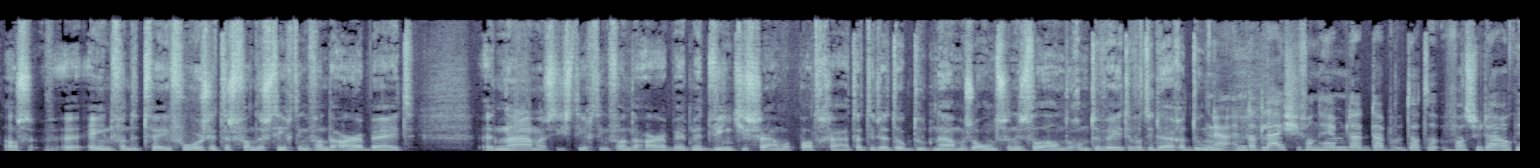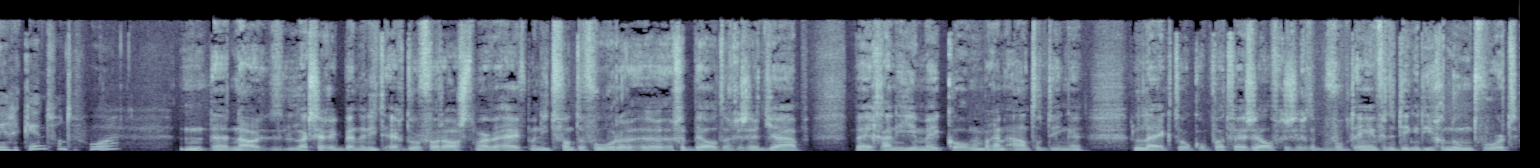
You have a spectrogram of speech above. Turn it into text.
als eh, een van de twee voorzitters van de Stichting van de Arbeid... eh, namens die Stichting van de Arbeid met windjes samen op pad gaat... dat hij dat ook doet namens ons. Is het wel handig om te weten wat hij daar gaat doen. Nou, en dat lijstje van hem, dat, dat, dat, was u daar ook in gekend van tevoren? Eh, nou, laat ik zeggen, ik ben er niet echt door verrast... maar hij heeft me niet van tevoren eh, gebeld en gezegd... Jaap, wij gaan hiermee komen. Maar een aantal dingen lijkt ook op wat wij zelf gezegd hebben. Bijvoorbeeld een van de dingen die genoemd wordt...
